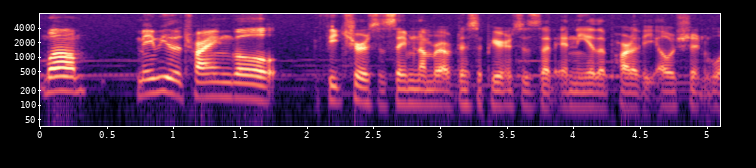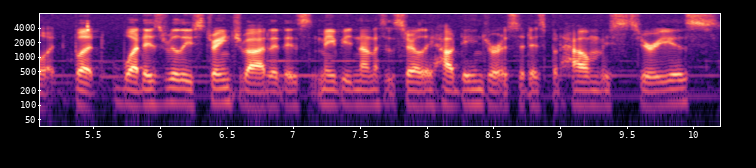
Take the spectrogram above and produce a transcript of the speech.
Well, maybe the triangle features the same number of disappearances that any other part of the ocean would. But what is really strange about it is maybe not necessarily how dangerous it is, but how mysterious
